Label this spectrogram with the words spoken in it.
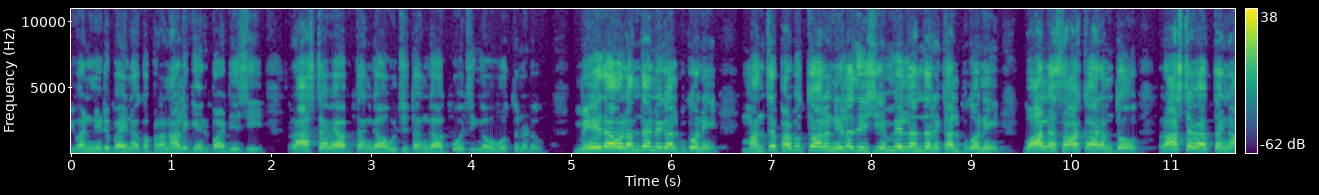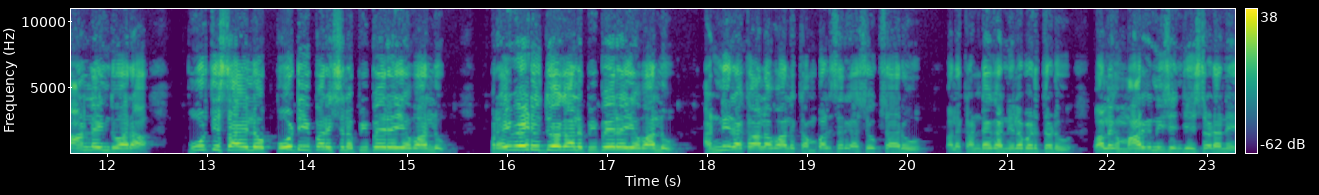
ఇవన్నిటిపైన ఒక ప్రణాళిక ఏర్పాటు చేసి రాష్ట్ర వ్యాప్తంగా ఉచితంగా కోచింగ్ ఇవ్వబోతున్నాడు. మేధావులందరినీ కలుపుకొని మంత్రి ప్రభుత్వాలను నిలదీసి ఎమ్మెల్యేలందరినీ కలుపుకొని వాళ్ళ సహకారంతో రాష్ట్ర వ్యాప్తంగా ఆన్లైన్ ద్వారా పూర్తి స్థాయిలో పోటీ పరీక్షలు ప్రిపేర్ అయ్యే వాళ్ళు ప్రైవేట్ ఉద్యోగాలు ప్రిపేర్ అయ్యే వాళ్ళు అన్ని రకాల వాళ్ళు కంపల్సరీ అశోక్ సారు వాళ్ళకి అండగా నిలబెడతాడు వాళ్ళకి మార్గనిర్దేశం చేస్తాడనే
